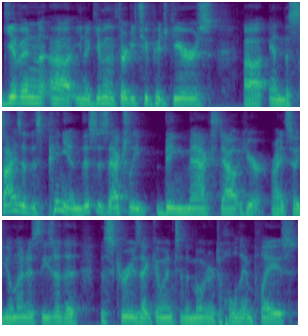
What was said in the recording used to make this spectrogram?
given uh, you know given the 32 pitch gears. Uh, and the size of this pinion, this is actually being maxed out here, right? So you'll notice these are the, the screws that go into the motor to hold it in place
